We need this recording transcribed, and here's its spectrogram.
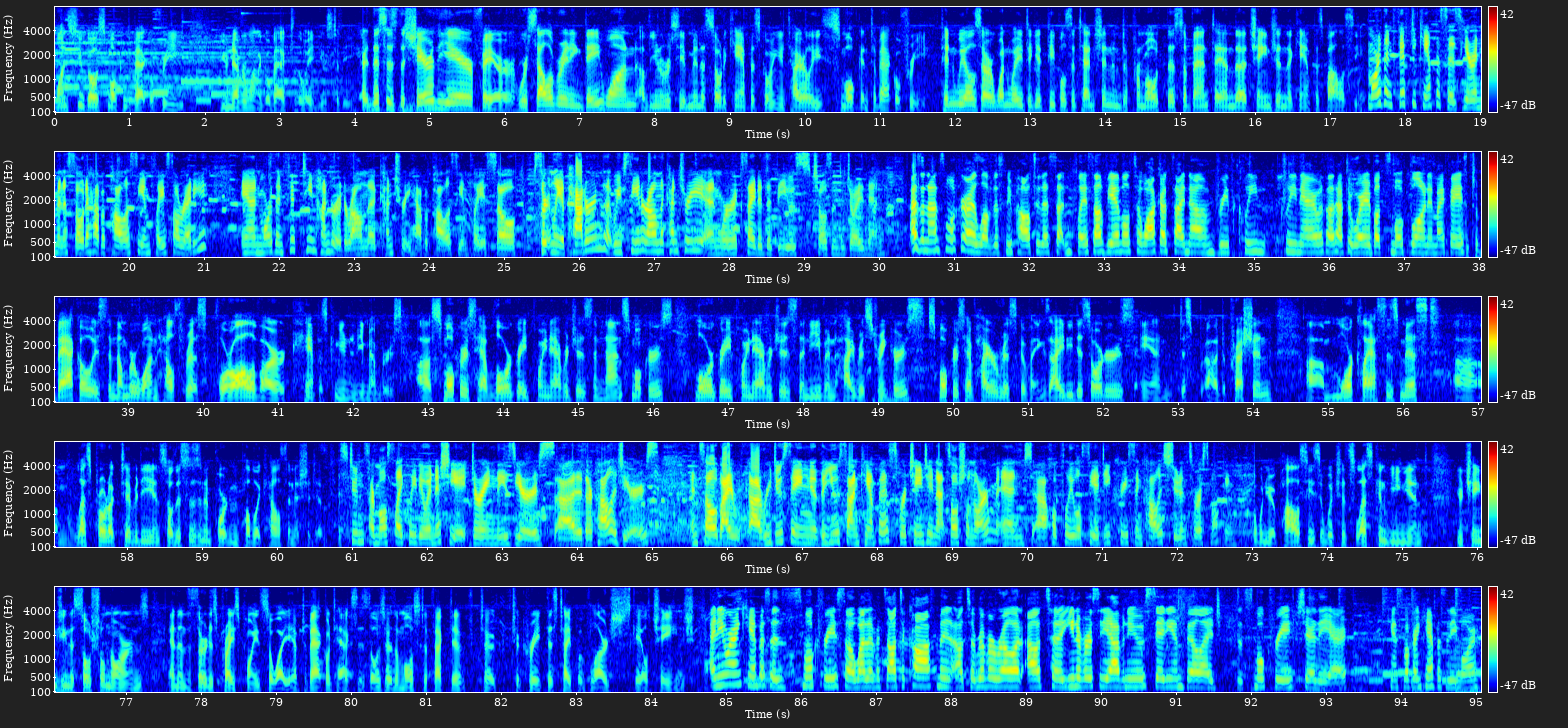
Once you go smoking tobacco free, you never want to go back to the way it used to be. This is the Share the Air Fair. We're celebrating day one of the University of Minnesota campus going entirely smoke and tobacco free. Pinwheels are one way to get people's attention and to promote this event and the change in the campus policy. More than 50 campuses here in Minnesota have a policy in place already and more than 1,500 around the country have a policy in place. So certainly a pattern that we've seen around the country and we're excited that the U chosen to join in. As a non-smoker, I love this new policy that's set in place. I'll be able to walk outside now and breathe clean, clean air without having to worry about smoke blowing in my face. Tobacco is the number one health risk for all of our campus community members. Uh, smokers have lower grade point averages than non-smokers, lower grade point averages than even high-risk drinkers. Smokers have higher risk of anxiety disorders and uh, depression, um, more classes missed, um, less productivity, and so this is an important public health initiative. Students are most likely to initiate during these years, uh, their college years, and so by uh, reducing the use on campus, we're changing that social norm and uh, hopefully we'll see a decrease in college students who are smoking. When you have policies in which it's less convenient, you're changing the social norms, and then the third is price points, so why you have tobacco taxes. Those are the most effective to, to create this type of large-scale change. Anywhere on campus is smoke-free, so whether it's out to Coffman, out to River Road, out to University Avenue, Stadium Village, it's smoke-free, share the air. Can't smoke on campus anymore.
